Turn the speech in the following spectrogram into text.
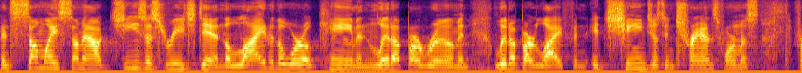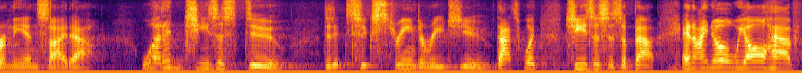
In some way, somehow, Jesus reached in. The light of the world came and lit up our room and lit up our life and it changed us and transformed us from the inside out. What did Jesus do? Did it's extreme to reach you? That's what Jesus is about. And I know we all have.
